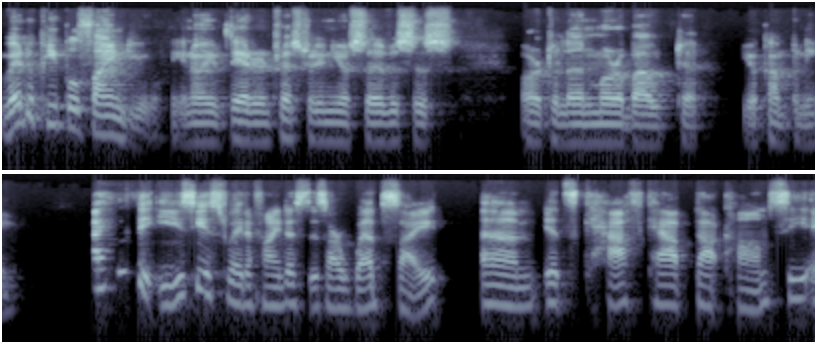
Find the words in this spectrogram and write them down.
where do people find you you know if they're interested in your services or to learn more about uh, your company? I think the easiest way to find us is our website. Um, it's cathcap.com c-a-t-h-c-a-p.com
